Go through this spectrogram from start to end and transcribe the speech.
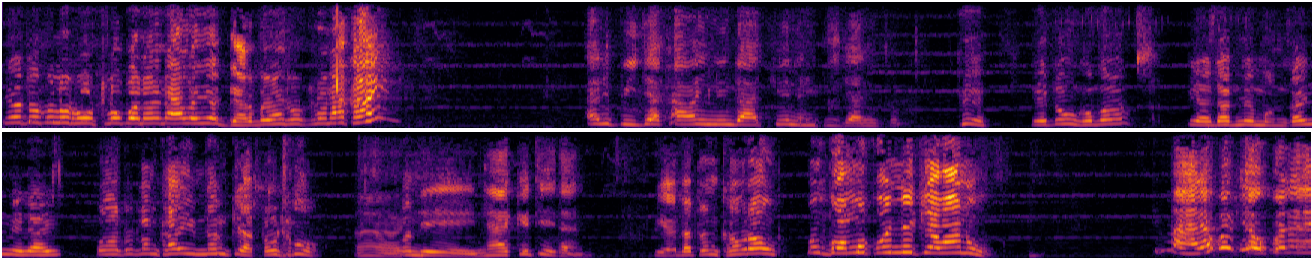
એ તો પેલો રોટલો બનાવીને આલે એ ઘર બનાવીને રોટલો ના ખાય? અરે પીઝા ખાવાની દાંતીઓ નહીં પીઝાની તો. એ તો હું ખબર પેડા મેં મંગાવીને મેલાવી. પણ આ તો તને ખાલી એમને એમ કહેતો છો તે નાખે તને. પેડા તને ખવડાવું? પણ ગામમાં કોઈ નહીં કહેવાનું. મારે પણ કેવું પડે?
